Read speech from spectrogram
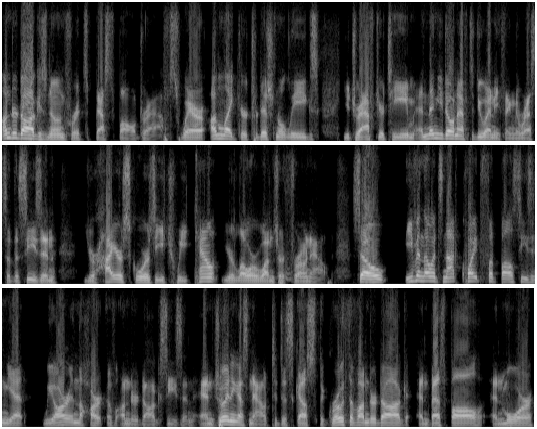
Underdog is known for its best ball drafts, where, unlike your traditional leagues, you draft your team and then you don't have to do anything the rest of the season. Your higher scores each week count, your lower ones are thrown out. So, even though it's not quite football season yet, we are in the heart of underdog season. And joining us now to discuss the growth of underdog and best ball and more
